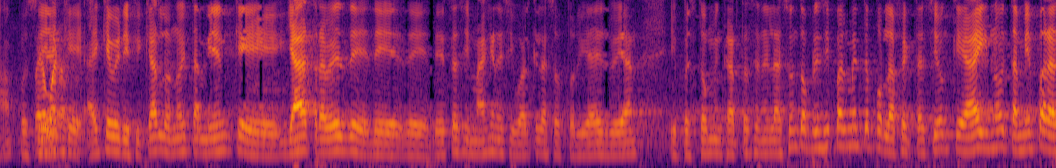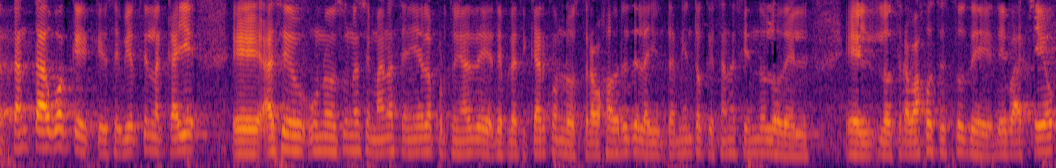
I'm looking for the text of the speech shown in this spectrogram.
Ah, pues sí, hay, que, hay que verificarlo, ¿no? Y también que ya a través de, de- de- de estas imágenes, igual que las autoridades vean y pues tomen cartas en el asunto, principalmente por la afectación que hay, ¿no? También para tanta agua que, que se vierte en la calle. Eh, hace unos, unas semanas tenía la oportunidad de, platicar con los trabajadores del ayuntamiento que están haciendo lo del, el- los trabajos estos de, bacheo.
